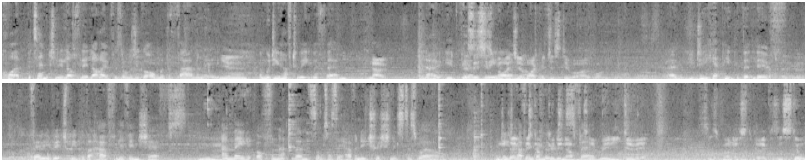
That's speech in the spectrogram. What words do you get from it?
quite a potentially lovely life as long as you got on with the family. Yeah. And would you have to eat with them? No, No, you'd be because this to is my job. I could just do what I want. Um, you do get people that live, very rich people that have live-in chefs, Mm. and they often and sometimes they have a nutritionist as well. And I don't think I'm good enough to spare. really do it. To be honest, because it's still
